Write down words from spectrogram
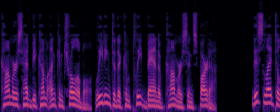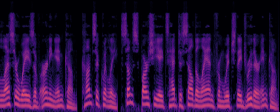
commerce had become uncontrollable, leading to the complete ban of commerce in Sparta. This led to lesser ways of earning income, consequently, some Spartiates had to sell the land from which they drew their income.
